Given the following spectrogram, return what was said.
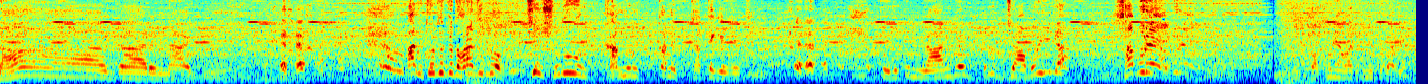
নাগার নাগি। আমি তোদেরকে ধরার জন্য সে সুদূর কামরূপ কামেক্ষা থেকে এসেছি তোদেরকে না নিয়ে ফেরত যাবই না। সাবুরে তুই কখনই আমাদের নিতে পারবি না।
